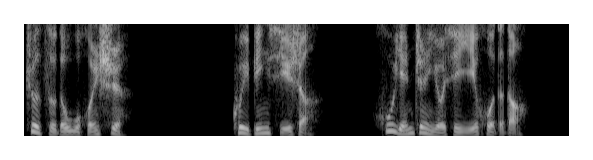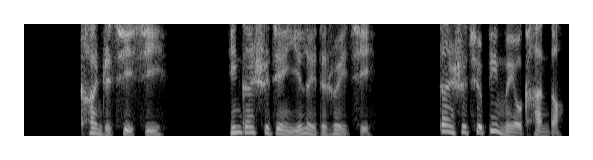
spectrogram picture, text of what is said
这子的武魂是贵宾席上。呼延震有些疑惑的道：“看着气息，应该是剑一类的锐气，但是却并没有看到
